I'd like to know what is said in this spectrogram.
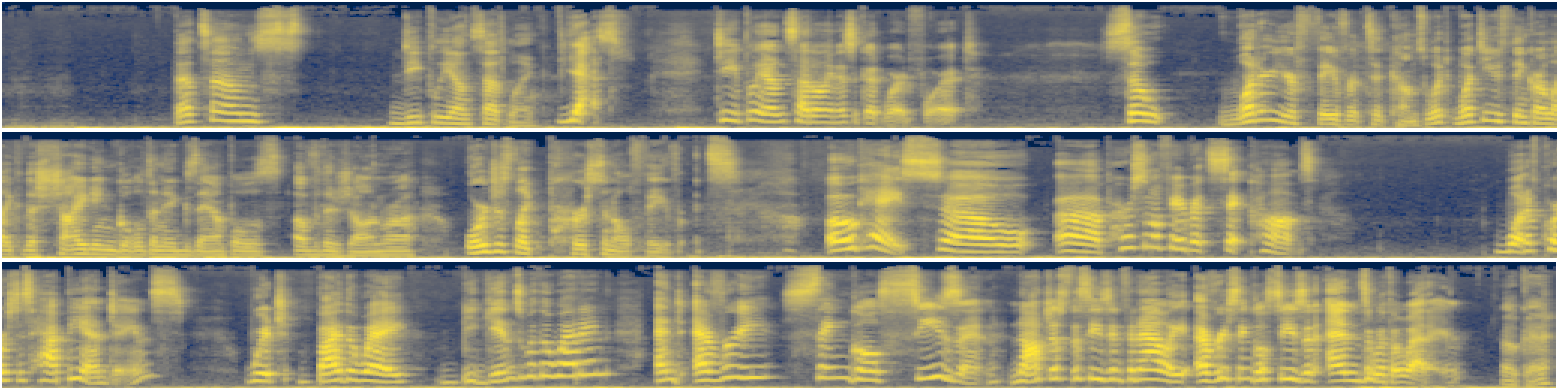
That sounds deeply unsettling. Yes. Deeply unsettling is a good word for it. So, what are your favorite sitcoms? What what do you think are like the shining golden examples of the genre or just like personal favorites? Okay, so uh personal favorite sitcoms. One of course is Happy Endings, which by the way begins with a wedding and every single season, not just the season finale, every single season ends with a wedding. Okay.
